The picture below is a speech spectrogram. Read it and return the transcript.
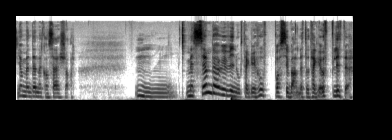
ja, men denna konsertsal. Mm. Men sen behöver vi nog tagga ihop oss i bandet och tagga upp lite.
